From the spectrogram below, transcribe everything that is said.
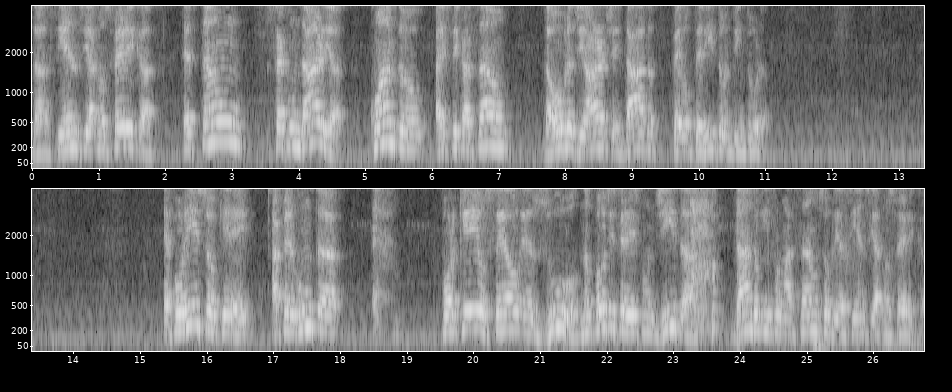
da ciência atmosférica é tão secundária quanto a explicação da obra de arte dada pelo perito em pintura. É por isso que a pergunta por que o céu é azul não pode ser respondida dando informação sobre a ciência atmosférica.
